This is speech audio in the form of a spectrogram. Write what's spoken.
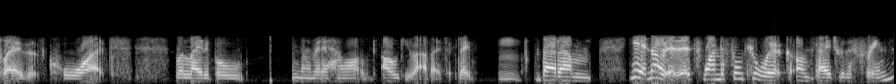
play that's quite relatable, no matter how old, old you are, basically. Mm. But um, yeah, no, it, it's wonderful to work on stage with a friend,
